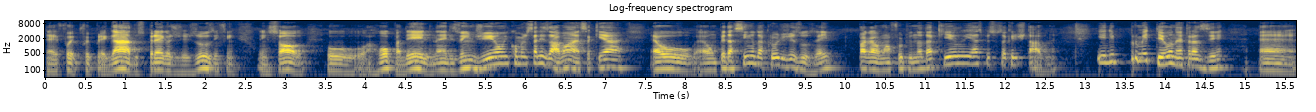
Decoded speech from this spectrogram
é, foi, foi pregado, os pregos de Jesus, enfim, o lençol, o, a roupa dele, né? Eles vendiam e comercializavam. Ah, essa aqui é, é, o, é um pedacinho da cruz de Jesus. Aí pagavam uma fortuna daquilo e as pessoas acreditavam, né? E ele prometeu, né, trazer é,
